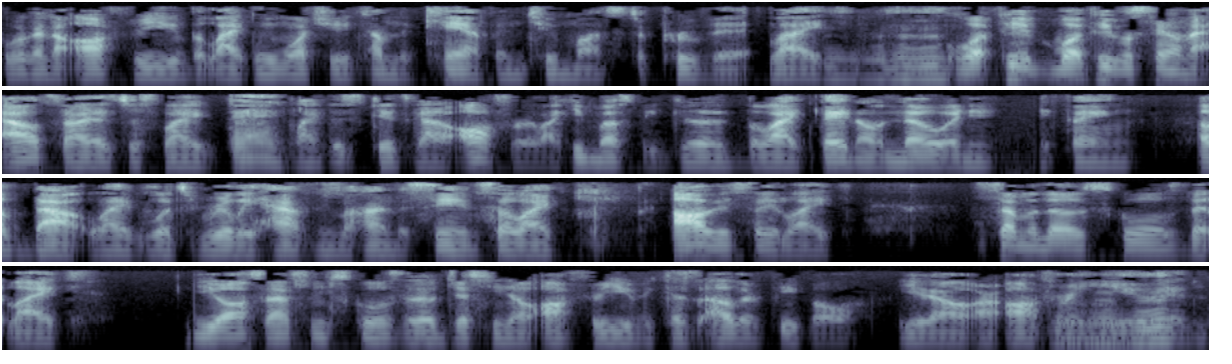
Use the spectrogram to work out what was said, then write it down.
we're going to offer you, but like, we want you to come to camp in two months to prove it. Like, Mhm. what people what people see on the outside is just like, dang, like this kid's got an offer, like he must be good, but like they don't know anything about like what's really happening behind the scenes. So like, obviously, like some of those schools that like you also have some schools that'll just you know offer you because other people you know are offering you Mhm. and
